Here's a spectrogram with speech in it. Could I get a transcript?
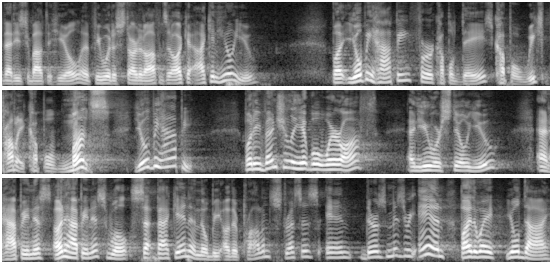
that he's about to heal, if he would have started off and said, Okay, I can heal you, but you'll be happy for a couple days, couple weeks, probably a couple months. You'll be happy. But eventually it will wear off, and you are still you, and happiness, unhappiness will set back in, and there'll be other problems, stresses, and there's misery. And by the way, you'll die.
